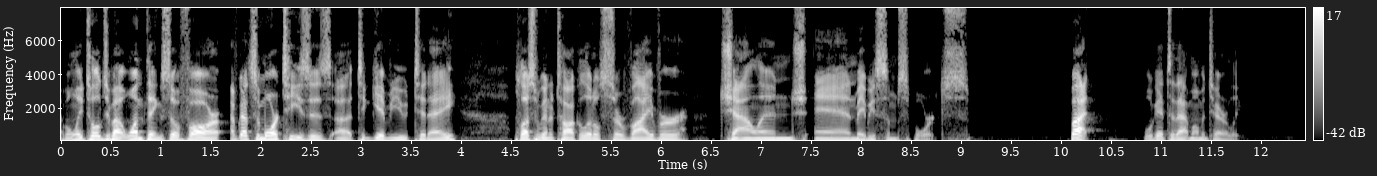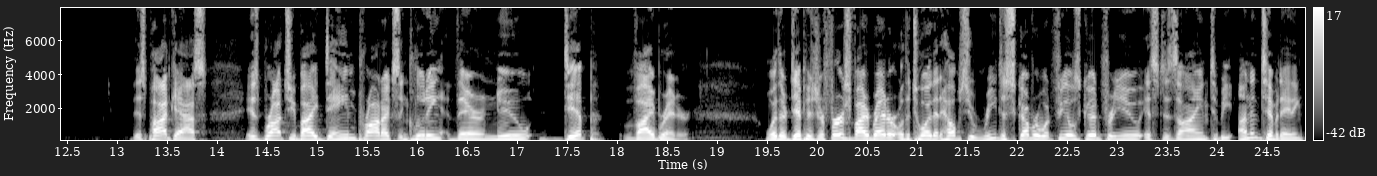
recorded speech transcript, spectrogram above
I've only told you about one thing so far. I've got some more teases uh, to give you today. Plus, we're going to talk a little Survivor challenge and maybe some sports. But we'll get to that momentarily. This podcast is brought to you by Dame Products, including their new Dip vibrator. Whether Dip is your first vibrator or the toy that helps you rediscover what feels good for you, it's designed to be unintimidating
